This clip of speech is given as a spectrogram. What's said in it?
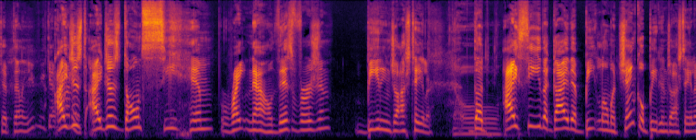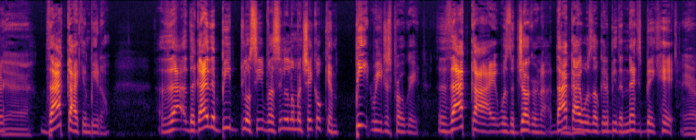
kept telling you. you kept I just, I just don't see him right now. This version beating Josh Taylor. no. The I see the guy that beat Lomachenko beating Josh Taylor. yeah. That guy can beat him. That the guy that beat Vasily Lomachenko can beat Regis Prograis. That guy was the juggernaut. That guy was going to be the next big hit. Yeah.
